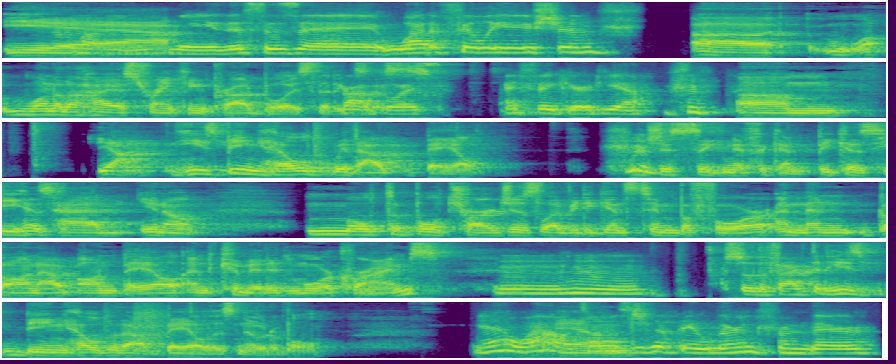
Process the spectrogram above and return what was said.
Yeah. Me. This is a what affiliation? Uh, w- one of the highest ranking Proud Boys that Proud exists. Boys. I figured, yeah. Um, yeah, he's being held without bail, which is significant because he has had, you know, multiple charges levied against him before and then gone out on bail and committed more crimes. hmm So the fact that he's being held without bail is notable. Yeah, wow. It's almost as if they learned from their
